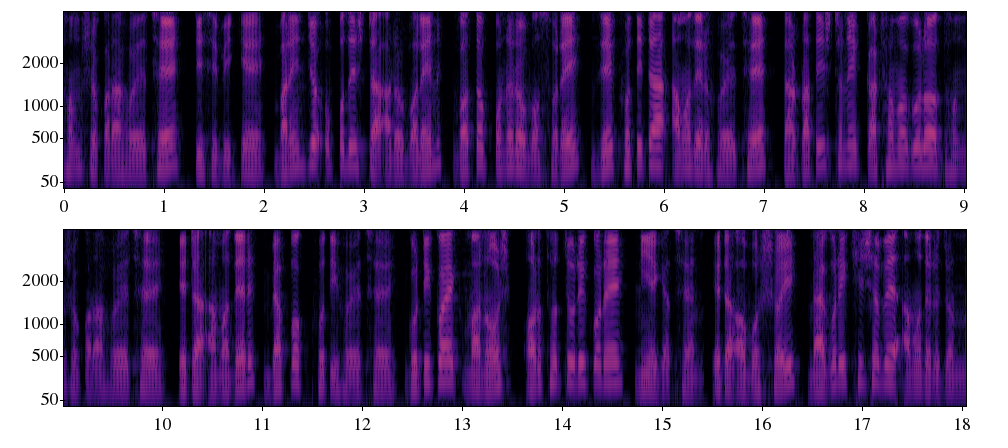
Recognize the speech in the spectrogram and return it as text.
ধ্বংস করা হয়েছে টিসিবিকে। বাণিজ্য উপদেষ্টা আরও বলেন, গত পনেরো বছরে যে ক্ষতিটা আমাদের হয়েছে, তার প্রাতিষ্ঠানিক কাঠামোগুলো ধ্বংস করা হয়েছে। এটা আমাদের ব্যাপক ক্ষতি হয়েছে। গুটি কয়েক মানুষ অর্থ চুরি করে নিয়ে গেছেন। এটা অবশ্যই নাগরিক হিসেবে আমাদের জন্য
